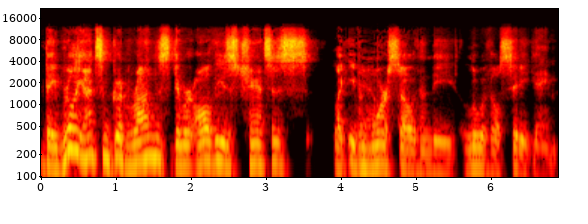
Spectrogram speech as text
they really had some good runs. There were all these chances, like even yeah. more so than the Louisville City game.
